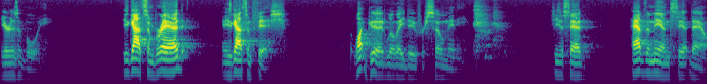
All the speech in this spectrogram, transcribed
Here is a boy. He's got some bread and he's got some fish. But what good will they do for so many? Jesus said, Have the men sit down.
